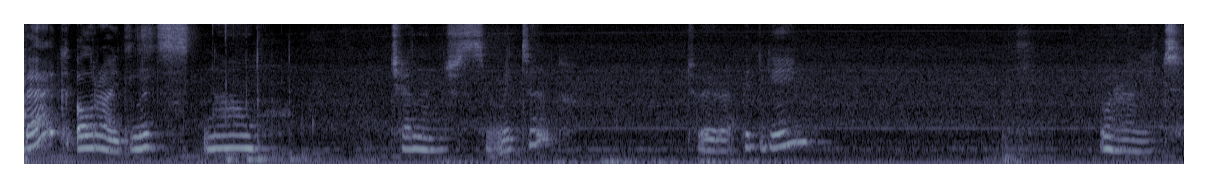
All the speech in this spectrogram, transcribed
Back. Alright, let's now challenge Smitten to a rapid game. Alright.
